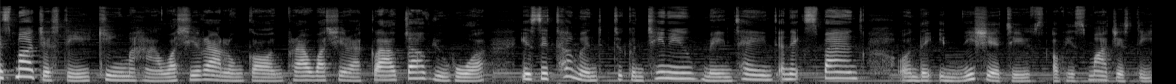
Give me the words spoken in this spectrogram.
His Majesty King mahawashira Maha Vajiralongkorn Prawashiraklao Chao Yuhua is determined to continue, maintain and expand on the initiatives of His Majesty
